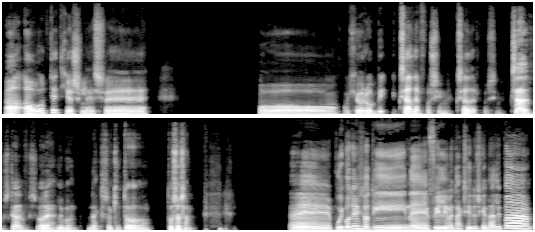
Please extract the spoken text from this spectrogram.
Α, α ο τέτοιος λες. Ε, ο... Όχι ο Ρομπί. Ξάδερφος είναι. Ξάδερφος είναι. Ξάδερφος, ξάδερφος. Ωραία, λοιπόν. Εντάξει, okay, το, το σώσαμε. Ε, που υποτίθεται ότι είναι φίλοι μεταξύ τους και τα λοιπά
